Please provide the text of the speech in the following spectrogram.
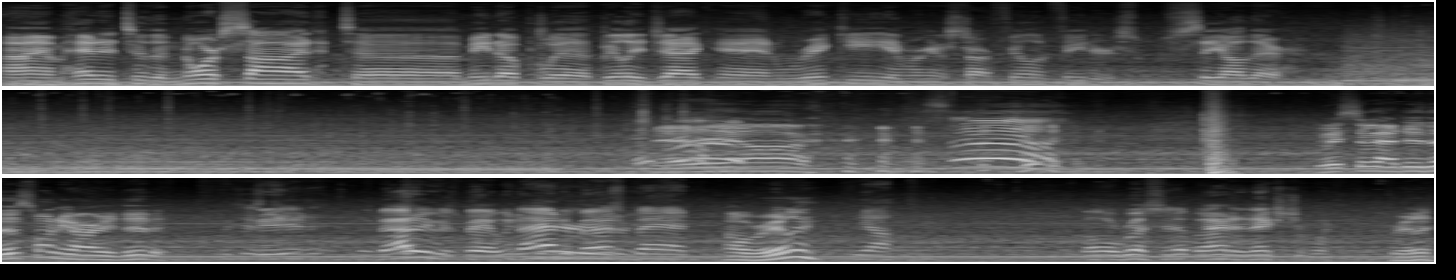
I am headed to the north side to meet up with Billy Jack and Ricky and we're gonna start filling feeders. See y'all there. There they are. What's up? we still gotta do this one? You already did it. We just did it. The battery was bad. We didn't Battery get was bad. Oh, really? Yeah. Oh, rusted up. But I had an extra one. Really?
